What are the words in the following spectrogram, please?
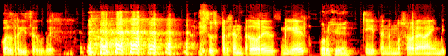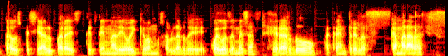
¿Cuál risas, güey? Sus presentadores, Miguel. Jorge. Y tenemos ahora invitado especial para este tema de hoy que vamos a hablar de juegos de mesa. Gerardo, acá entre las camaradas,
